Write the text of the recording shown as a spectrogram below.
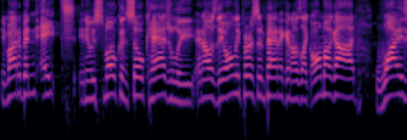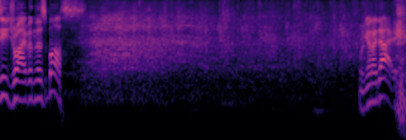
He might have been eight, and he was smoking so casually, and I was the only person panicking. I was like, oh my God, why is he driving this bus? We're gonna die.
